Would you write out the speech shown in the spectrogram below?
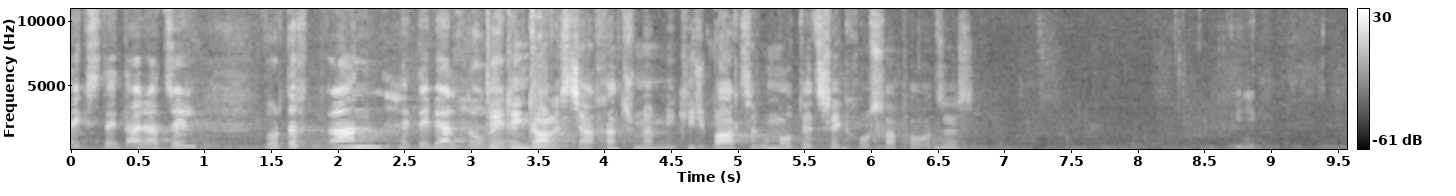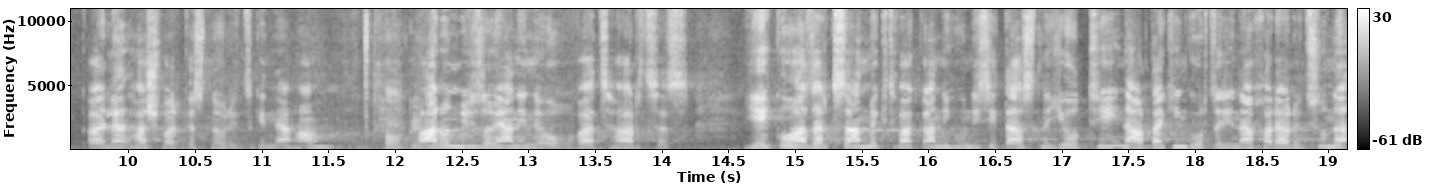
տեքստ է տարածել, որտեղ կան հետևյալ տողերը։ Տիկին Գալստյան, խնդրում եմ մի քիչ բարձր ու մոտեցեք խոսափողը ձեզ։ Կարելի է հաշվարկս նորից գնա, հա։ Պարոն Միրզոյանին է ուղղված հարցս։ 2021 թվականի հունիսի 17-ին արտաքին գործերի նախարարությունը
